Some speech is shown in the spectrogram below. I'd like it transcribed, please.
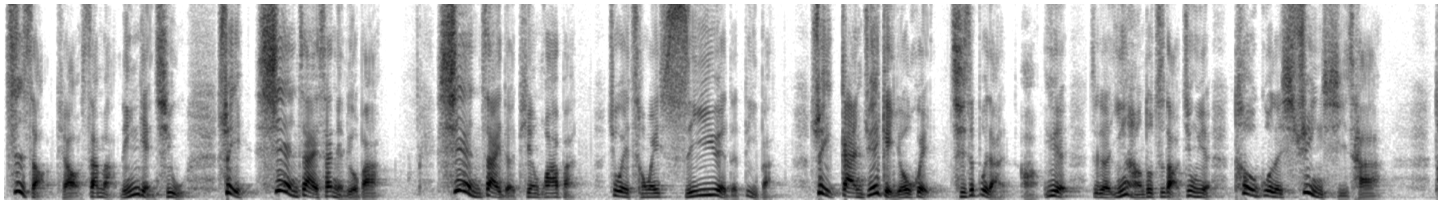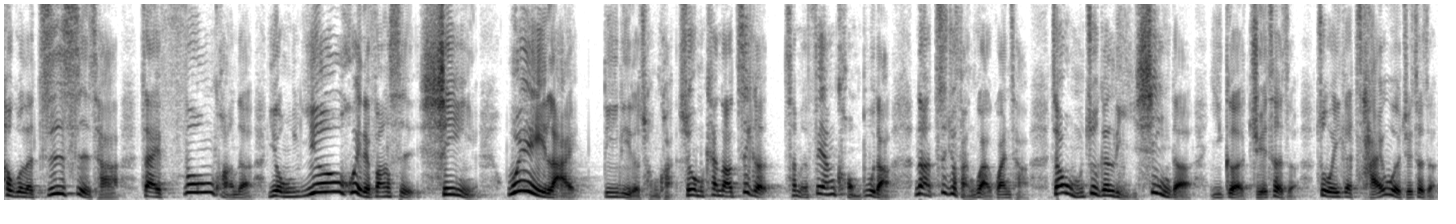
至少调三码零点七五，所以现在三点六八，现在的天花板就会成为十一月的地板。所以感觉给优惠，其实不然啊，因为这个银行都知道，金融业透过了讯息差，透过了知识差，在疯狂的用优惠的方式吸引未来低利的存款。所以我们看到这个成本非常恐怖的。那这就反过来观察，只要我们做个理性的一个决策者，作为一个财务的决策者，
